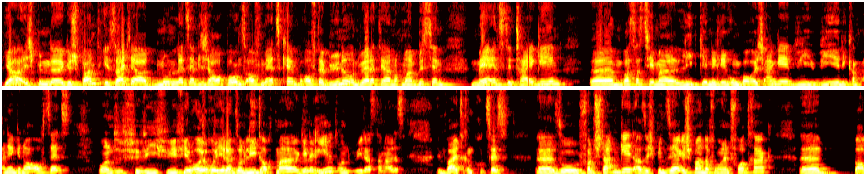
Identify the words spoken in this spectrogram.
Ja, ich bin äh, gespannt. Ihr seid ja nun letztendlich auch bei uns auf dem Adscamp auf der Bühne und werdet ja noch mal ein bisschen mehr ins Detail gehen ähm, was das Thema Lead-Generierung bei euch angeht, wie, wie ihr die Kampagnen genau aufsetzt und für wie, wie viel Euro ihr dann so ein Lead auch mal generiert und wie das dann alles im weiteren Prozess äh, so vonstatten geht. Also ich bin sehr gespannt auf euren Vortrag äh, bei,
